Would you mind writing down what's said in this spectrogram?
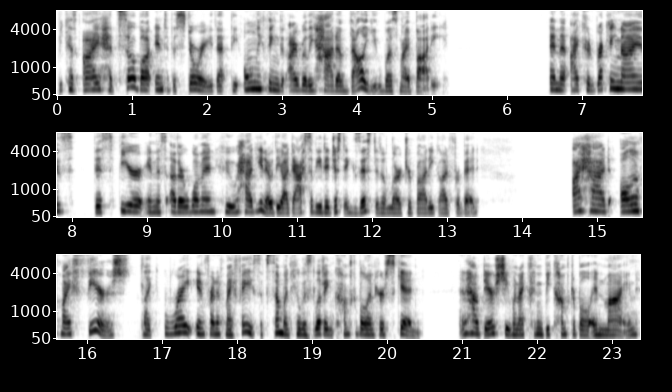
Because I had so bought into the story that the only thing that I really had of value was my body. And that I could recognize this fear in this other woman who had, you know, the audacity to just exist in a larger body, God forbid. I had all of my fears like right in front of my face of someone who was living comfortable in her skin. And how dare she when I couldn't be comfortable in mine,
